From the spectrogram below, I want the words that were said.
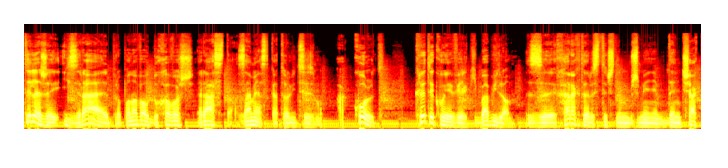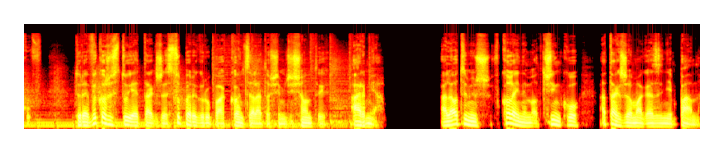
Tyle, że Izrael proponował duchowość rasta zamiast katolicyzmu, a kult krytykuje Wielki Babilon z charakterystycznym brzmieniem dęciaków, które wykorzystuje także supergrupa końca lat 80. Armia. Ale o tym już w kolejnym odcinku, a także o magazynie Pan.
